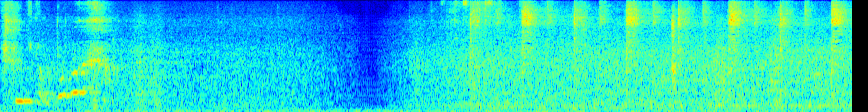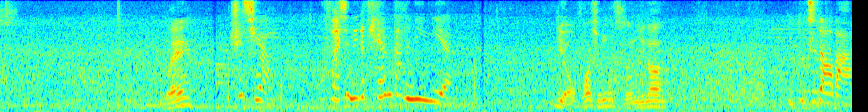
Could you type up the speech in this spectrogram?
藏的有多好。喂，世情，我发现了一个天大的秘密，你又发现我这你了？你不知道吧？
